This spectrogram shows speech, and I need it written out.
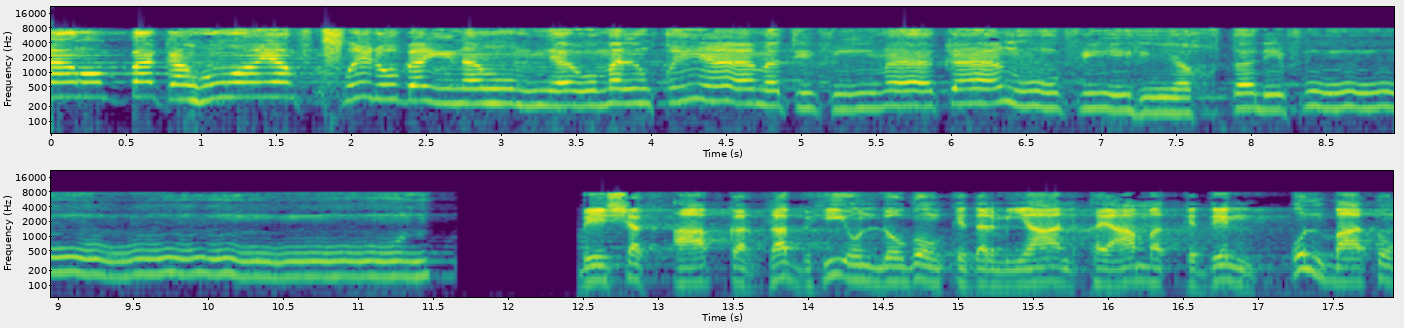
ربك هو يفصل بينهم يوم القيامة فيما كانوا فيه يختلفون بے شک آپ کا رب ہی ان لوگوں کے درمیان قیامت کے دن ان باتوں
